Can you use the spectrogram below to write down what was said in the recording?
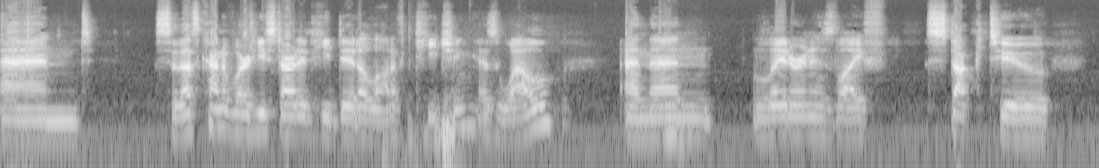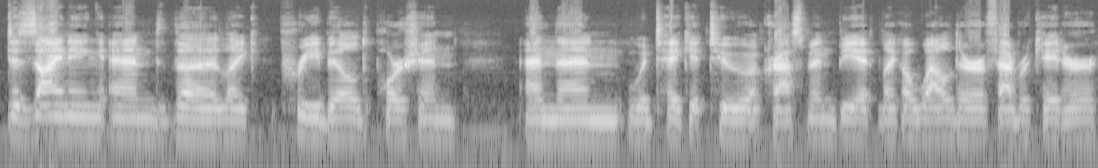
and so that's kind of where he started. He did a lot of teaching as well, and then later in his life stuck to designing and the like pre-build portion. And then would take it to a craftsman be it like a welder a fabricator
